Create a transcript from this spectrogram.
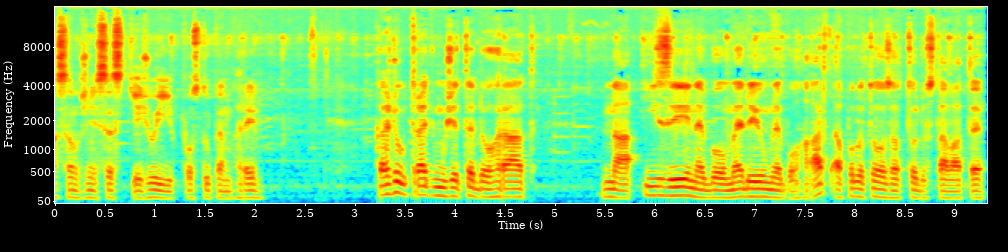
a samozřejmě se stěžují postupem hry. Každou trať můžete dohrát na easy nebo medium nebo hard a podle toho za to dostáváte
